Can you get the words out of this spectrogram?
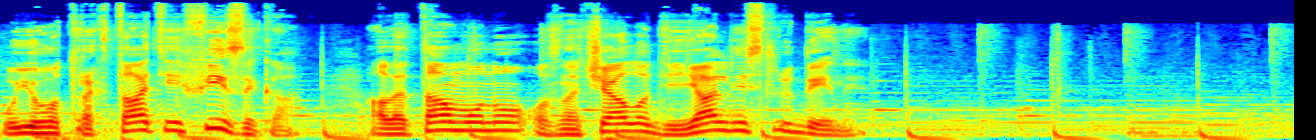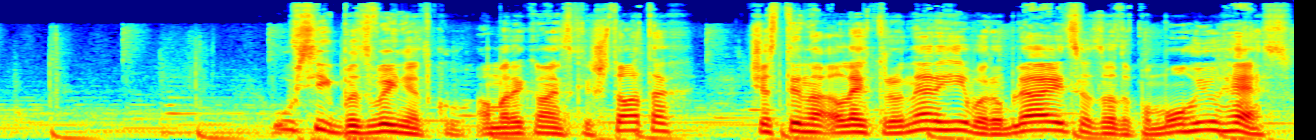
у його трактаті Фізика, але там воно означало діяльність людини. У всіх без винятку американських штатах частина електроенергії виробляється за допомогою ГЕС.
